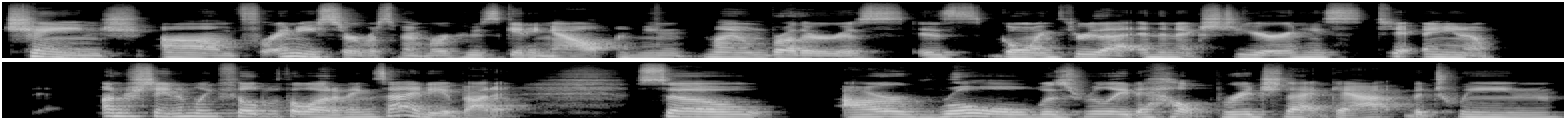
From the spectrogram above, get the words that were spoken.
change um, for any service member who's getting out. I mean, my own brother is is going through that in the next year, and he's you know understandably filled with a lot of anxiety about it. So our role was really to help bridge that gap between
